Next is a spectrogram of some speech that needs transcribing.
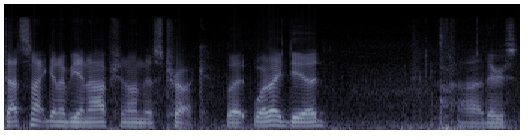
that's not going to be an option on this truck. But what I did, uh, there's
